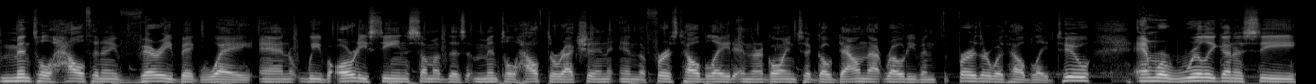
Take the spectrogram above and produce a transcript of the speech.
mental health in a very big way. And we've already seen some of this mental health direction in the first Hellblade, and they're going to go down that road even further with Hellblade 2. And we're really going to see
